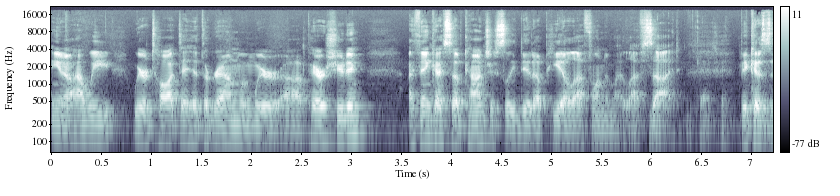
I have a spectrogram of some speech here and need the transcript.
you know how we we were taught to hit the ground when we were uh, parachuting? I think I subconsciously did a PLF onto my left side Gotcha. because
